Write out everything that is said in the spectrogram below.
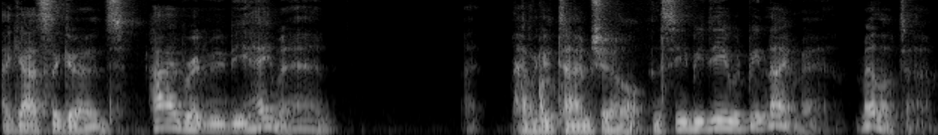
I got the Goods. Hybrid would be Hey Man, Have a Good Time Chill. And CBD would be Night Man, Mellow Time.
